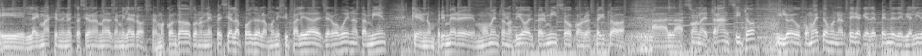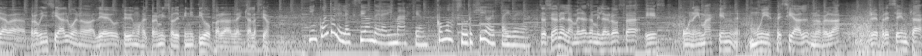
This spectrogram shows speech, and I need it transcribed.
eh, la imagen de Nuestra Señora Medalla Milagrosa. Hemos contado con un especial apoyo de la Municipalidad de Yerbabuena también, que en un primer eh, momento nos dio el permiso con respecto a, la zona de tránsito y luego como esto es una arteria que depende de vialidad provincial, bueno, de ahí tuvimos el permiso definitivo para la instalación. Y en cuanto a la elección de la imagen, ¿cómo surgió esa idea? La Señora de la Medalla Milagrosa es una imagen muy especial, ¿no es verdad? Representa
